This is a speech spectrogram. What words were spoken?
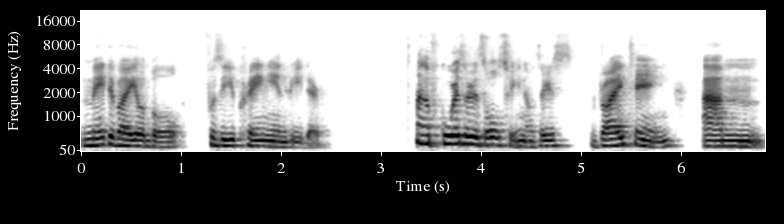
made available for the Ukrainian reader. And of course, there is also, you know, there's writing, um,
